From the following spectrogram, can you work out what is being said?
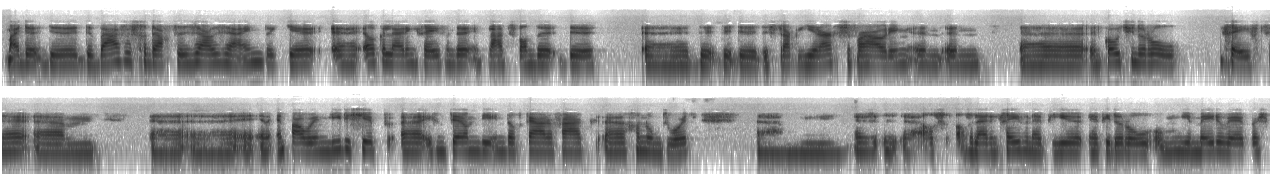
Maar de, de, de basisgedachte zou zijn dat je uh, elke leidinggevende in plaats van de, de, de, de, de, de, strakke hiërarchische verhouding een, een, een coachende rol geeft. Hè. Um, empowering leadership is een term die in dat kader vaak genoemd wordt. Um, als, als leidinggevende heb je, heb je de rol om je medewerkers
